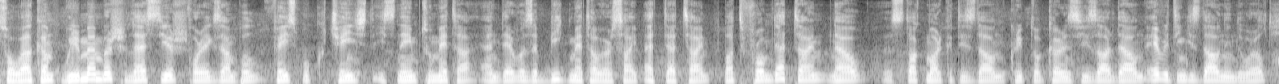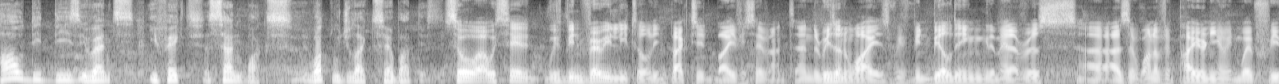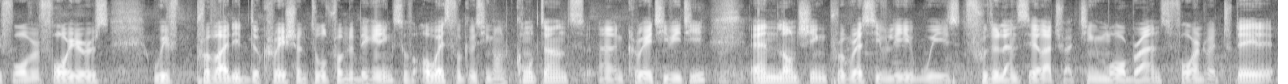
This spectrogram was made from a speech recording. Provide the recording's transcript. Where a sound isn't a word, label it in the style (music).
So welcome. We remember last year, for example, Facebook changed its name to Meta, and there was a big metaverse hype at that time. But from that time, now the stock market is down, cryptocurrencies are down, everything is down in the world. How did these events affect Sandbox? What would you like to say about this? So I would say we've been very little impacted by this event, and the reason why is we've been building the metaverse uh, as a, one of the pioneer in Web3 for over four years. We've provided the creation tool from the beginning, so always focusing on content and creativity, and launching progressively with through the land sale, attracting more brands. 400 today,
